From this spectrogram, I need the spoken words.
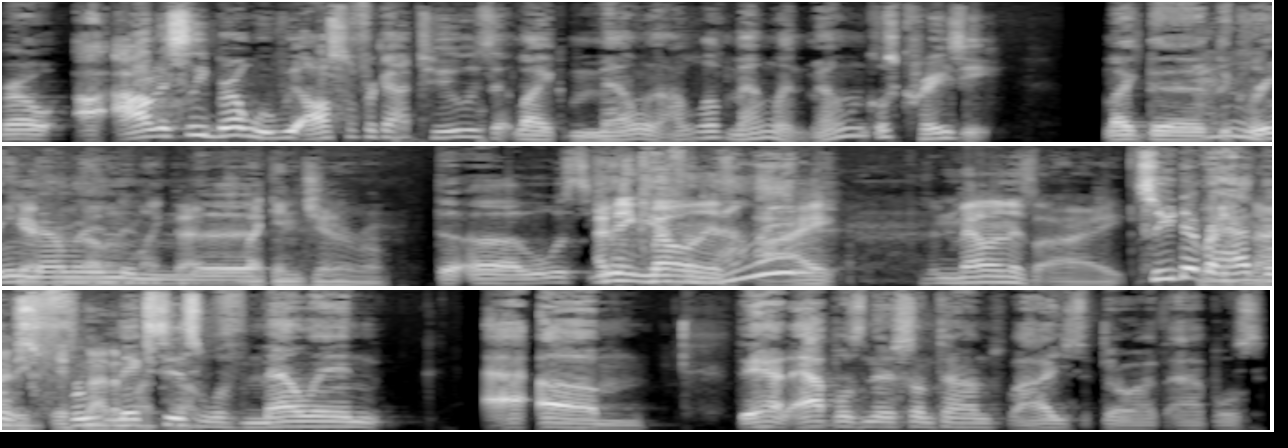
bro. I, honestly, bro, what we also forgot too is that like melon. I love melon. Melon goes crazy. Like the the green for melon, and like the, like in general. the uh what was I think care for melon is alright. Melon is alright. So you never had those even- fruit not in my mixes with melon. Um, they had apples in there sometimes, but I used to throw out the apples.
